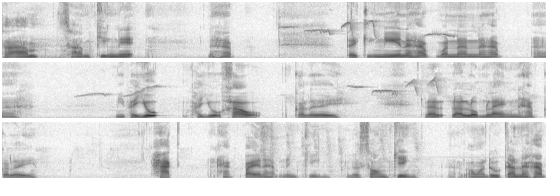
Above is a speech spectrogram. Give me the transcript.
สามสามกิ่งนี้นะครับ แต่กิ่งนี้นะครับวันนั้นนะครับอ่ามีพายุพายุเข้าก็เลย แล้วแล้วลมแรงนะครับก็เลยหักหักไปนะครับหนึ่งกิ่งหลือสองกิ่งอะเรามาดูกันนะครับ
